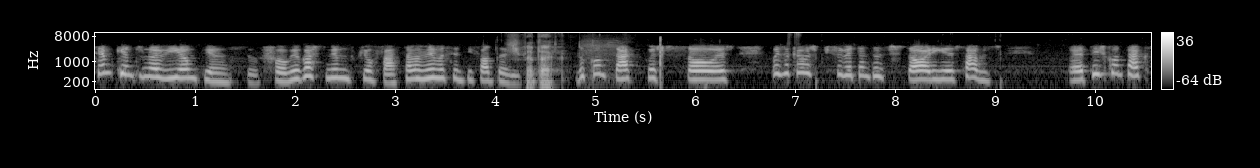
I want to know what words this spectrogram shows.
sempre que entro no avião penso, fogo, eu gosto mesmo do que eu faço, estava mesmo a sentir falta disso. Do contacto com as pessoas, depois acabas por saber tantas histórias, sabes? Uh, tens contacto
